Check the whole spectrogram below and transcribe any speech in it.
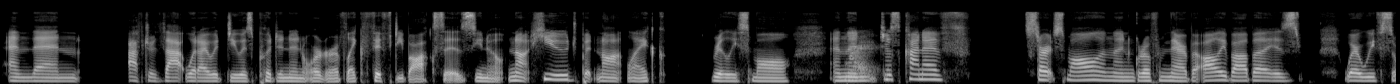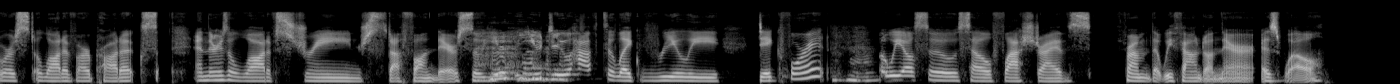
And then after that, what I would do is put in an order of like 50 boxes, you know, not huge, but not like really small. And then Right. just kind of start small and then grow from there. But Alibaba is where we've sourced a lot of our products and there's a lot of strange stuff on there. So you you do have to like really dig for it. Mhm. But we also sell flash drives from that we found on there as well.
